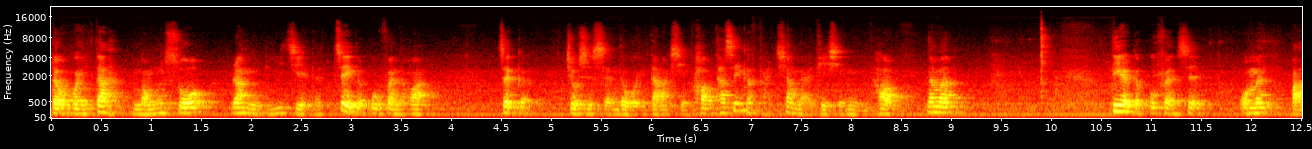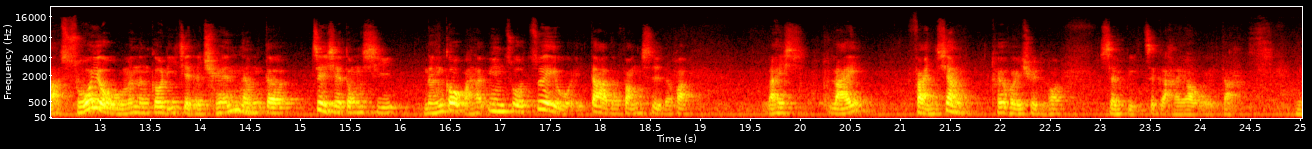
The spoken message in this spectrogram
的伟大浓缩。让你理解的这个部分的话，这个就是神的伟大性。好，它是一个反向来提醒你。好，那么第二个部分是我们把所有我们能够理解的全能的这些东西，能够把它运作最伟大的方式的话，来来反向推回去的话，神比这个还要伟大。你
